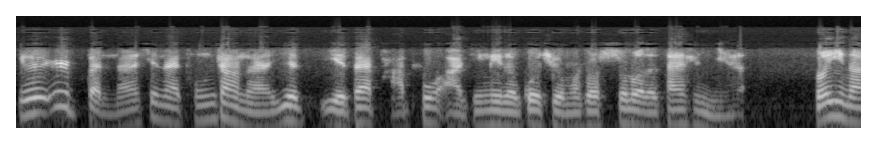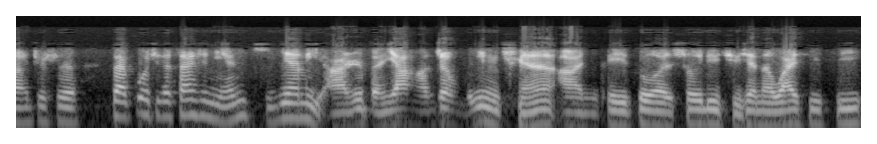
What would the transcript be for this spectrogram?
因为日本呢现在通胀呢也也在爬坡啊，经历了过去我们说失落的三十年，所以呢就是在过去的三十年时间里啊，日本央行政府印钱啊，你可以做收益率曲线的 YCC。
